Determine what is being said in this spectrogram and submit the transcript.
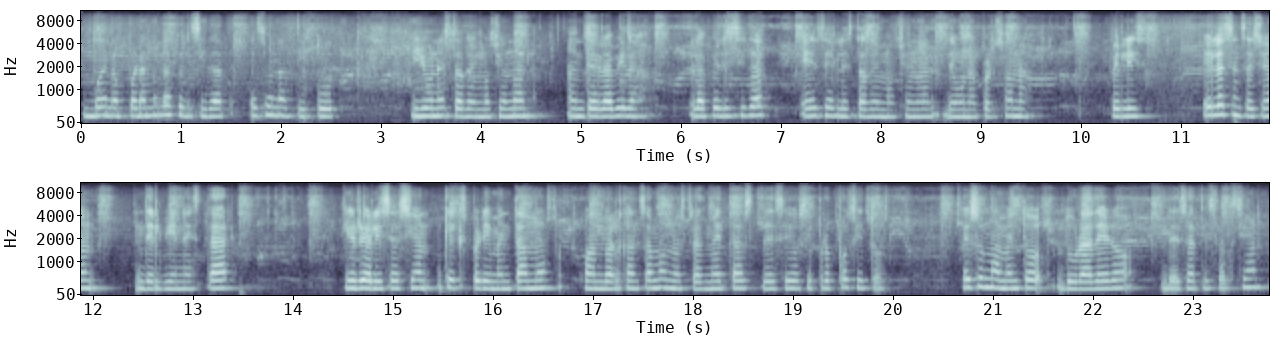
Bueno, para mí la felicidad es una actitud y un estado emocional ante la vida. La felicidad es el estado emocional de una persona feliz. Es la sensación del bienestar y realización que experimentamos cuando alcanzamos nuestras metas, deseos y propósitos. Es un momento duradero de satisfacción.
